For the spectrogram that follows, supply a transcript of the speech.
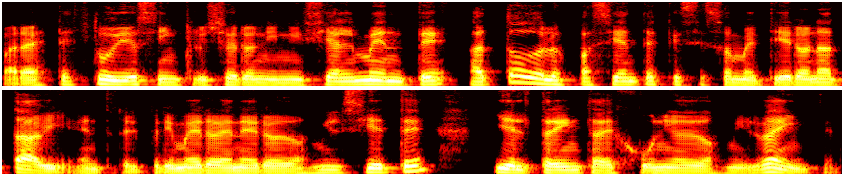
Para este estudio se incluyeron inicialmente a todos los pacientes que se sometieron a TAVI entre el 1 de enero de 2007 y el 30 de junio de 2020,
